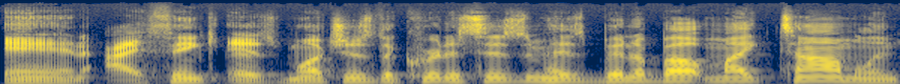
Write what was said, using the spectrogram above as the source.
And I think as much as the criticism has been about Mike Tomlin,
